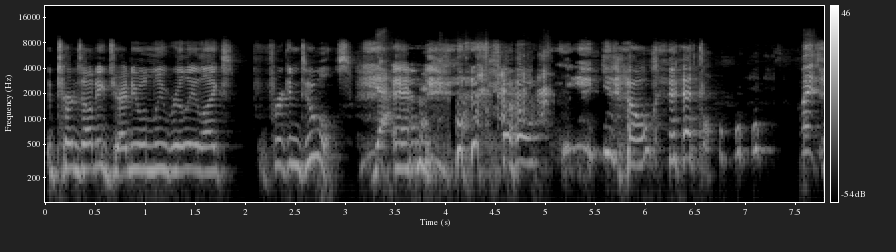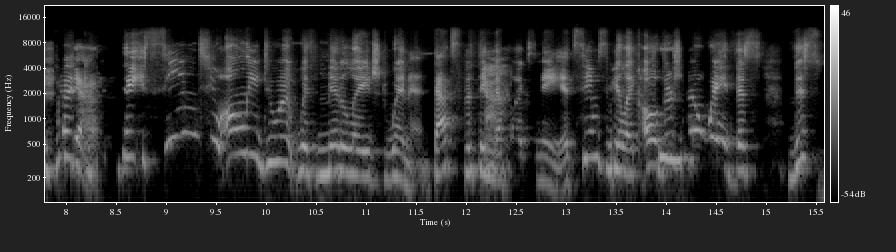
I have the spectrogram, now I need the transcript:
It turns out he genuinely really likes freaking tools. Yeah, And so, you know, but but yeah. they seem to only do it with middle-aged women. That's the thing that bugs me. It seems to be like, oh, there's no way this this.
